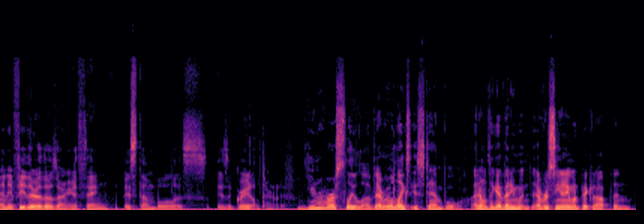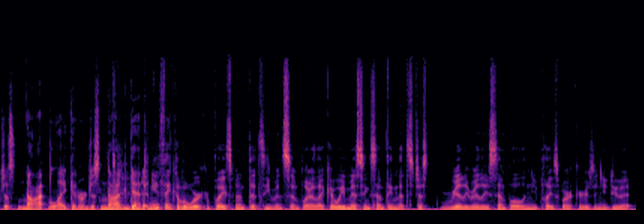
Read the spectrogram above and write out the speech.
And if either of those aren't your thing, Istanbul is is a great alternative. universally loved. Everyone likes Istanbul. I don't think I've anyone ever seen anyone pick it up and just not like it or just not get it. Can you think of a worker placement that's even simpler? Like, are we missing something that's just really, really simple and you place workers and you do it?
